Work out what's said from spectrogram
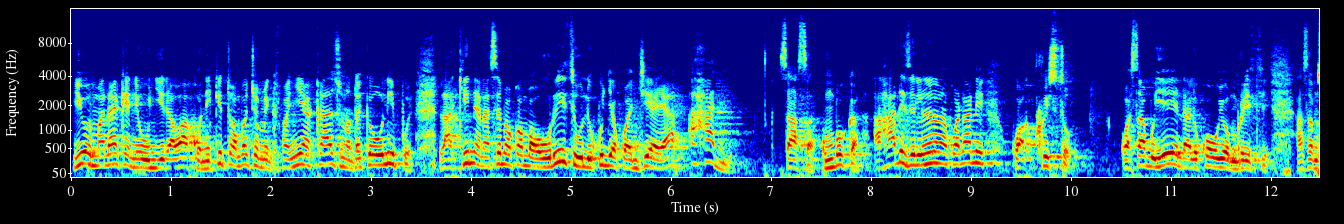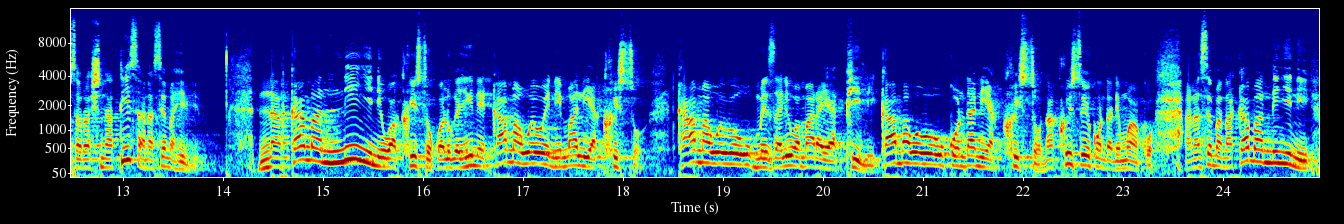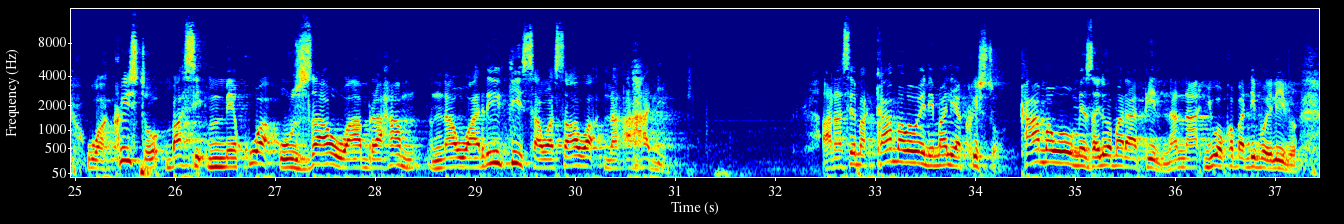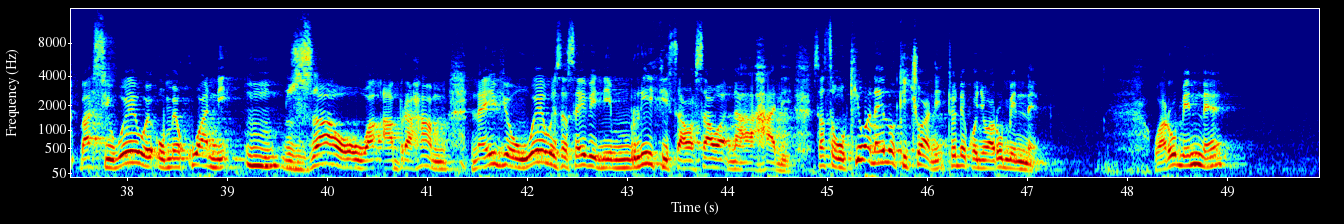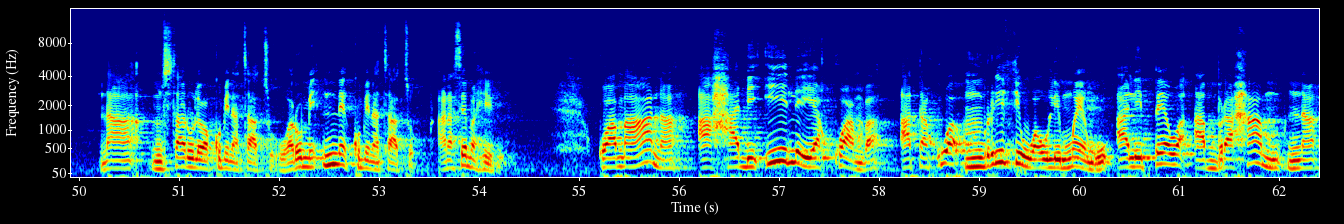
Hiyo maana yake ni ujira wako ni kitu ambacho umekifanyia kazi unatakiwa ulipwe. Lakini anasema kwamba urithi ulikuja kwa njia ya ahadi. Sasa kumbuka ahadi zilinena kwa nani? Kwa kristo kwa sababu yeye ndo alikuwa huyo mrithi. Sasa mstari wa 29 anasema hivi na kama ninyi ni wakristo kwa lugha nyingine kama wewe ni mali ya kristo kama wewe umezaliwa mara ya pili kama wewe uko ndani ya kristo na kristo yuko ndani mwako. Anasema na kama ninyi ni wakristo basi mmekuwa uzao wa abrahamu na warithi sawasawa na ahadi anasema kama wewe ni mali ya kristo kama wewe umezaliwa mara ya pili na najua kwamba ndivyo ilivyo basi wewe umekuwa ni mzao wa abrahamu na hivyo wewe sasa hivi ni mrithi sawasawa na ahadi. Sasa ukiwa na hilo kichwani twende kwenye warumi nne. Warumi nne na mstari ule wa kumi na tatu. Warumi nne kumi na tatu. Anasema hivi kwa maana ahadi ile ya kwamba atakuwa mrithi wa ulimwengu alipewa abrahamu na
